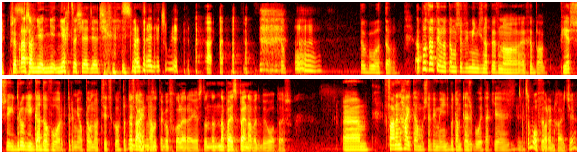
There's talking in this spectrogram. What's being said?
Przepraszam, nie, nie, nie chcę siedzieć. Swędzenie czuję. Tak, tak. To, to było to. A poza tym, no to muszę wymienić na pewno chyba pierwszy i drugi God of War, który miał pełno cycków. To no też tak, pamiętam. no to tego w cholerę jest. To na PSP nawet było też. Um, Fahrenheita muszę wymienić, bo tam też były takie... A co było w Fahrenheitie?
